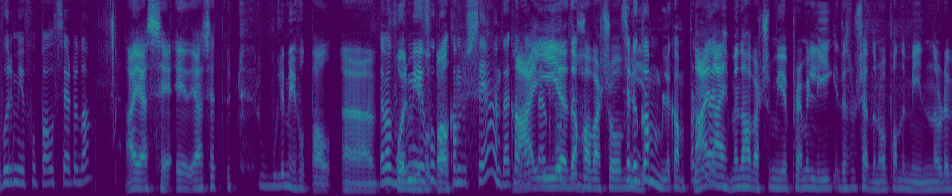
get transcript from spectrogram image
Hvor mye fotball ser du da? Nei, jeg, ser, jeg, har sett utrolig mye fotball. Uh, Ja, men hvor mye fotball. kan du se? Det kan, Nei, det det, det har vært så Ser du gamle kamper? Nei, nei, men det har vært så mye Premier League. Det som skjedde nå i pandemien, når det,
